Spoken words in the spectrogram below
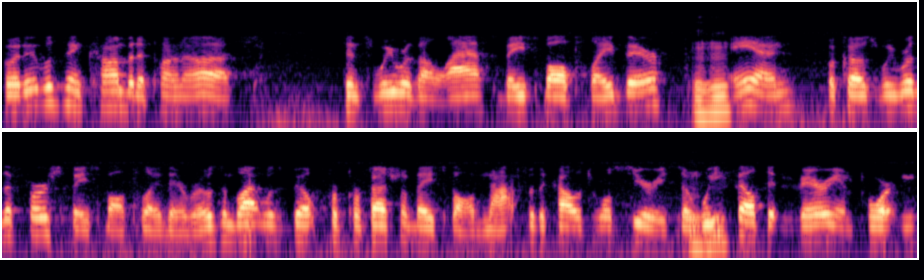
but it was incumbent upon us since we were the last baseball played there, mm-hmm. and because we were the first baseball played there. Rosenblatt was built for professional baseball, not for the College World Series. So mm-hmm. we felt it very important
